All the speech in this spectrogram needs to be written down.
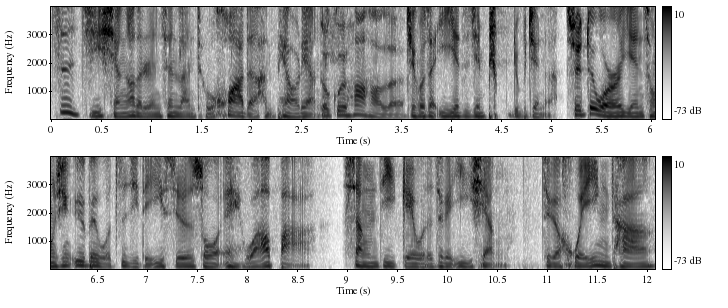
自己想要的人生蓝图画的很漂亮，都规划好了，结果在一夜之间就不见了。所以，对我而言，重新预备我自己的意思就是说，哎，我要把上帝给我的这个意向。这个回应他，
